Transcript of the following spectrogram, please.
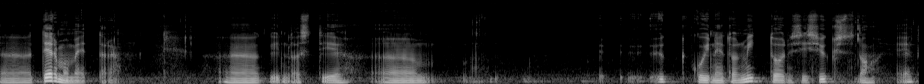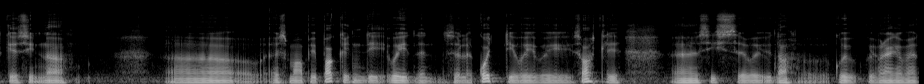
äh, termomeeter äh,, kindlasti äh, ük-, kui neid on mitu, siis üks noh, jätke sinna äh, esmaabipakendi või selle koti või, või sahtli äh, sisse või noh, kui, kui me räägime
